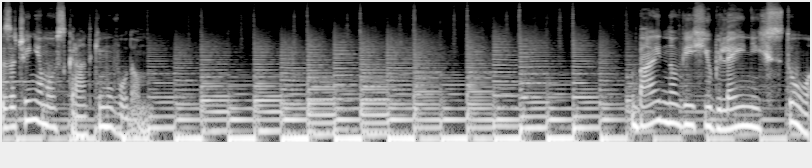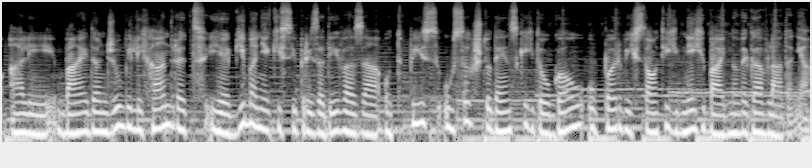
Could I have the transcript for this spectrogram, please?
Začenjamo s kratkim uvodom. Bidenovih jubilejnih 100 ali Biden Jubilee 100 je gibanje, ki si prizadeva za odpis vseh študentskih dolgov v prvih stotih dneh Bidenovega vladanja.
